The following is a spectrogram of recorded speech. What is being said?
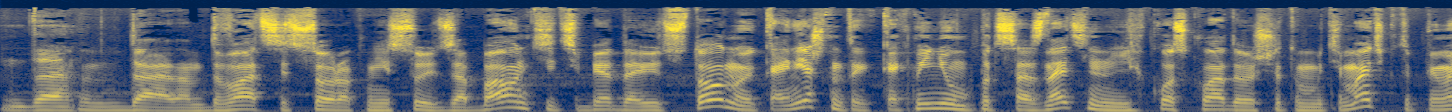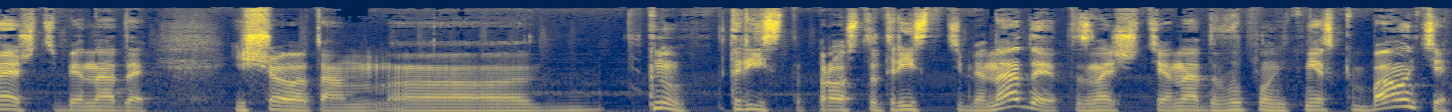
Да. Да, там 20-40 не суть за баунти, тебе дают 100, ну и, конечно, ты как минимум подсознательно легко складываешь эту математику, ты понимаешь, тебе надо еще там, э, ну, 300, просто 300 тебе надо, это значит, тебе надо выполнить несколько баунти,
